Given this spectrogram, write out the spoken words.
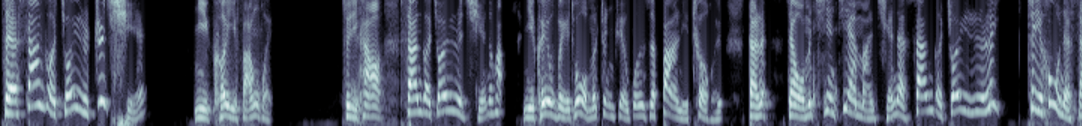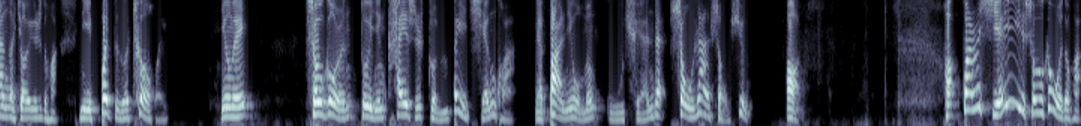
在三个交易日之前，你可以反悔。所以你看啊，三个交易日前的话，你可以委托我们证券公司办理撤回，当然。在我们期限届满前的三个交易日内，最后呢三个交易日的话，你不得撤回，因为收购人都已经开始准备钱款来办理我们股权的受让手续了。啊，好，关于协议收购的话，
